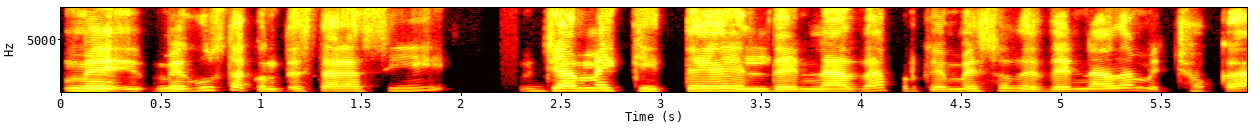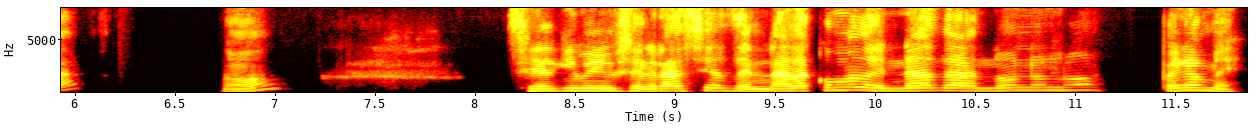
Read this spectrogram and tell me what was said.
me, me gusta contestar así ya me quité el de nada, porque eso de de nada me choca, ¿no? Si alguien me dice gracias de nada, ¿cómo de nada? No, no, no, espérame.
